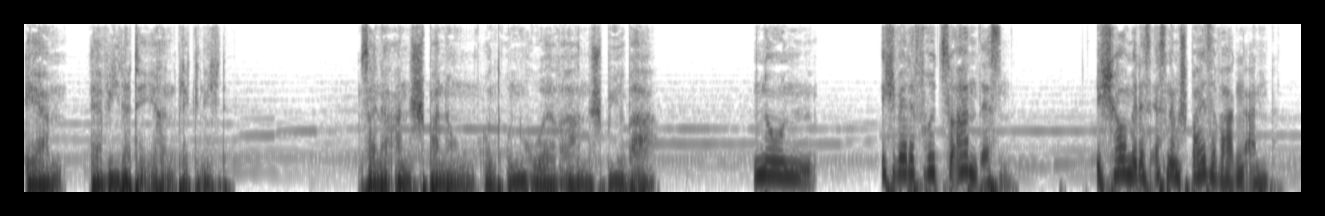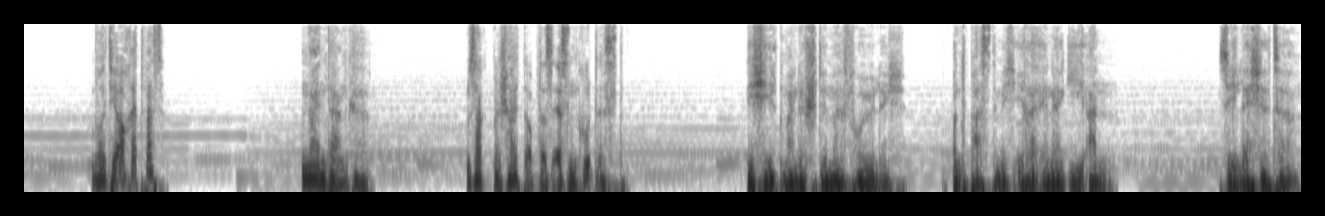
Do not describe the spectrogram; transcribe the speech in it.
Er erwiderte ihren Blick nicht. Seine Anspannung und Unruhe waren spürbar. Nun, ich werde früh zu Abend essen. Ich schaue mir das Essen im Speisewagen an. Wollt ihr auch etwas? Nein, danke. Sag Bescheid, ob das Essen gut ist. Ich hielt meine Stimme fröhlich und passte mich ihrer Energie an. Sie lächelte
